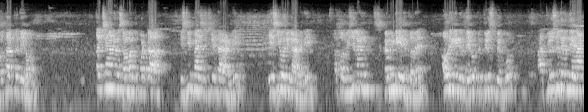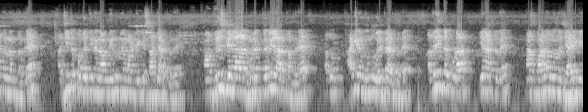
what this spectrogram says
ಗೊತ್ತಾಗ್ತದೆಯೋ? ತಕ್ಷಣ ನೀವು ಸಂಬಂಧಪಟ್ಟ ಡಿಸ್ಟ್ರಿಕ್ಟ್ ಮ್ಯಾಜಿಸ್ಟ್ರೇಟ್ ಆಗಲಿ ಎ ಸಿ ಅವರಿಗಾಗಲಿ ಅಥವಾ ವಿಜಿಲೆನ್ಸ್ ಕಮಿಟಿ ಇರ್ತದೆ, ಅವರಿಗೆ ನೀವು ದಯವಿಟ್ಟು ತಿಳಿಸಬೇಕು. ಆ ತಿಳಿಸೋದ್ರಿಂದ ಏನಾಗ್ತದೆ ಅಂತಂದರೆ, ಆ ಜೀತ ಪದ್ಧತಿನ ನಾವು ನಿರ್ಮೂಲನೆ ಮಾಡಲಿಕ್ಕೆ ಸಾಧ್ಯ ಆಗ್ತದೆ. ನಾವು ತಿಳಿಸಲಿಲ್ಲ, ಗಮನಕ್ಕೆ ತರಲಿಲ್ಲ ಅಂತಂದರೆ, ಅದು ಹಾಗೆಯೇ ಮುಂದುವರಿತಾ ಇರ್ತದೆ. ಅದರಿಂದ ಕೂಡ ಏನಾಗ್ತದೆ, ನಾವು ಕಾನೂನನ್ನು ಜಾರಿಗೆ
